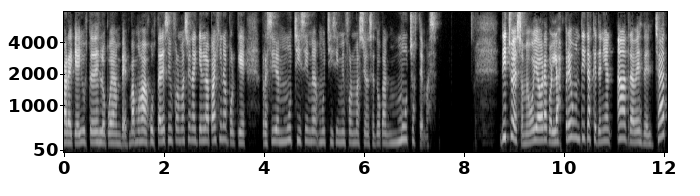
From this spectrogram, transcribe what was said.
para que ahí ustedes lo puedan ver. Vamos a ajustar esa información aquí en la página porque reciben muchísima, muchísima información, se tocan muchos temas. Dicho eso, me voy ahora con las preguntitas que tenían a través del chat.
